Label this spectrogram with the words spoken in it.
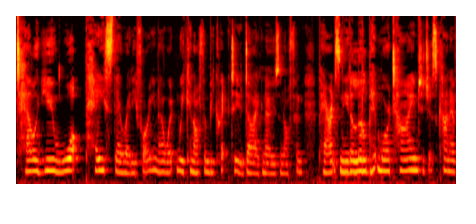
tell you what pace they're ready for. You know, we, we can often be quick to diagnose, and often parents need a little bit more time to just kind of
